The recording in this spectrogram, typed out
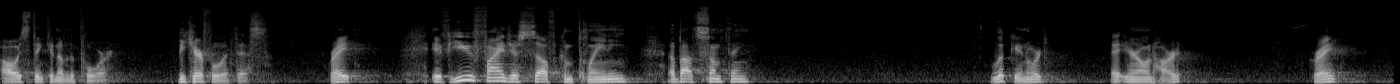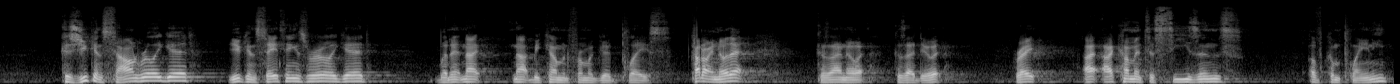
always thinking of the poor. Be careful with this, right? If you find yourself complaining about something, look inward at your own heart, right? Because you can sound really good, you can say things really good, but it not, not be coming from a good place. How do I know that? Because I know it, because I do it, right? I, I come into seasons of complaining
